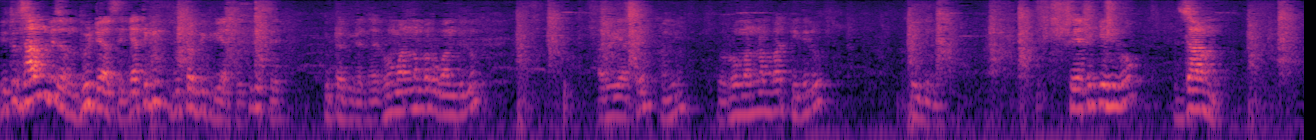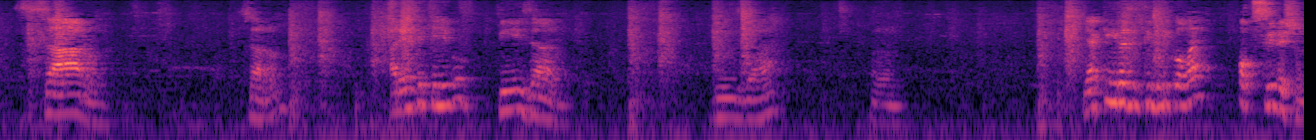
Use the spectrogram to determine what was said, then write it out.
যেহেতু জারণ বিজারণ দুইটা আছে, ইয়াতে কিন্তু দুটা বিক্রিয়া আছে, ঠিক আছে? দুটা বিক্রিয়া আছে। রোমান নাম্বার ওয়ান দিলু আর ইয়াতে আমি রোমান নাম্বার কি দিলু দুই দিলু তো ইয়াতে কি আহিব? জারণ জারণ জারণ আর ইয়াতে কি আহিব? বিজারণ বিজারণ ইয়াক ইংরেজিত কি বুলি হয় অক্সিডেশন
